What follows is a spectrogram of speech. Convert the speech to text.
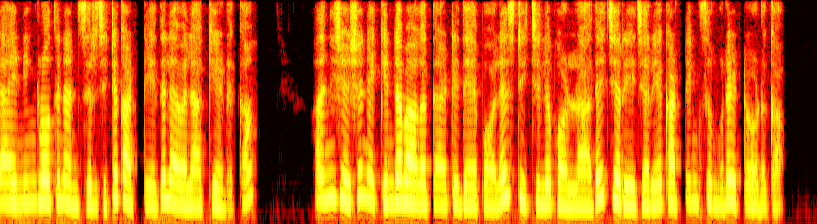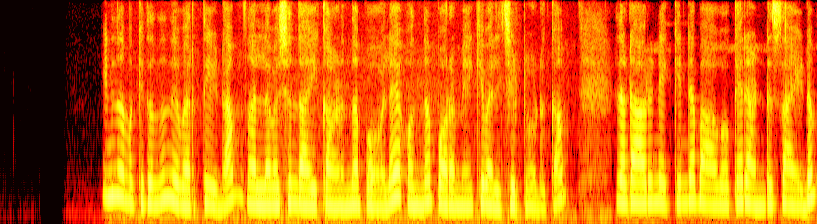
ലൈനിങ് ക്ലോത്തിനനുസരിച്ചിട്ട് കട്ട് ചെയ്ത് ലെവലാക്കി എടുക്കാം. അതിനുശേഷം നെക്കിന്റെ ഭാഗത്തായിട്ട് ഇതേപോലെ സ്റ്റിച്ചിൽ കൊള്ളാതെ ചെറിയ ചെറിയ കട്ടിങ്സും കൂടെ ഇട്ട് കൊടുക്കാം. ഇനി നമുക്കിതൊന്ന് നിവർത്തിയിടാം. നല്ല വശം തായി കാണുന്ന പോലെ ഒന്ന് പുറമേക്ക് വലിച്ചിട്ട് കൊടുക്കാം. എന്നിട്ട് ആ ഒരു നെക്കിന്റെ ഭാഗമൊക്കെ രണ്ട് സൈഡും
